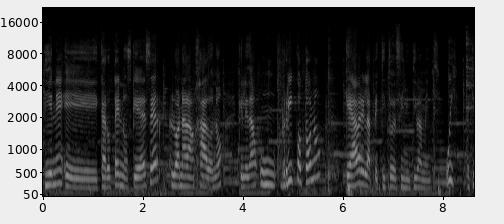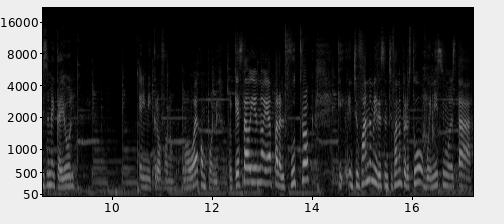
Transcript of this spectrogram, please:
tiene eh, carotenos, que debe ser lo anaranjado, ¿no? Que le da un rico tono que abre el apetito definitivamente. Uy, aquí se me cayó el, micrófono. Me voy a componer. Porque he estado yendo allá para el food truck, enchufándome y desenchufando, pero estuvo buenísimo esta,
